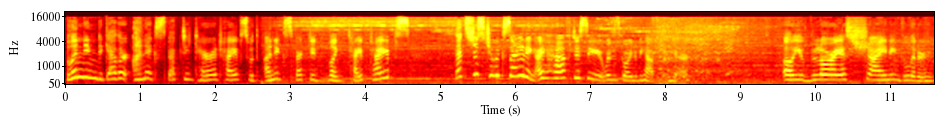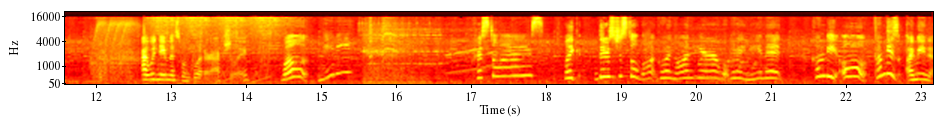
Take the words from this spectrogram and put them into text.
blending together unexpected Tera types with unexpected like type types. That's just too exciting. I have to see what is going to be happening here. Oh, you glorious shiny glitter. I would name this one glitter actually. Well, maybe crystallize? Like, there's just a lot going on here. What would I name it? Combee. Oh, Combee's. I mean,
